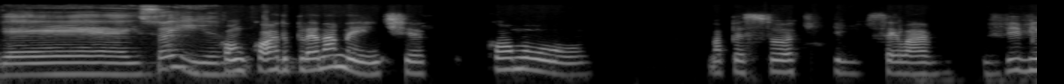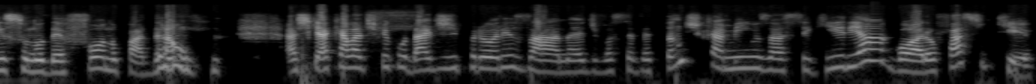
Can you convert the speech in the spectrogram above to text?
É, isso aí. Concordo plenamente. Como uma pessoa que, sei lá, vive isso no default, no padrão, acho que é aquela dificuldade de priorizar, né? De você ver tantos caminhos a seguir e agora eu faço o quê?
